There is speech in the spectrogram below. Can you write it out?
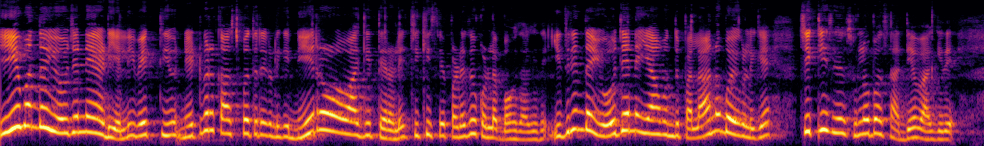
ಈ ಒಂದು ಯೋಜನೆಯಡಿಯಲ್ಲಿ ವ್ಯಕ್ತಿಯು ನೆಟ್ವರ್ಕ್ ಆಸ್ಪತ್ರೆಗಳಿಗೆ ನೇರವಾಗಿ ತೆರಳಿ ಚಿಕಿತ್ಸೆ ಪಡೆದುಕೊಳ್ಳಬಹುದಾಗಿದೆ. ಇದರಿಂದ ಯೋಜನೆಯ ಒಂದು ಫಲಾನುಭವಿಗಳಿಗೆ ಚಿಕಿತ್ಸೆ ಸುಲಭ ಸಾಧ್ಯವಾಗಿದೆ.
